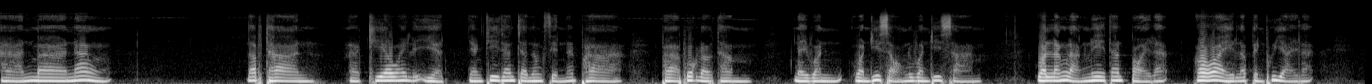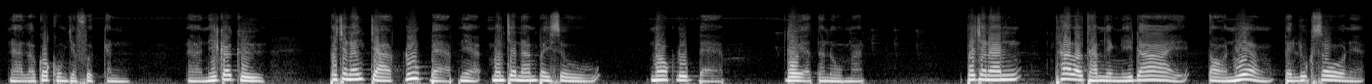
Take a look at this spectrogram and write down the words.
อาหารมานั่งรับทานเคี้ยวให้ละเอียด อย่างที่ท่านอาจารย์ทงศิลป์นั้นพาพาพวกเราทำในวันวันที่สองหรือวันที่สามวันหลังๆนี่ท่านปล่อยแล้วเพราะว่าเห็นแล้วเป็นผู้ใหญ่แล้วนะเราก็คงจะฝึกกันนะนี่ก็คือ เพราะฉะนั้นจากรูปแบบเนี่ยมันจะนำไปสู่นอกรูปแบบโดยอัตโนมัติ เพราะฉะนั้นถ้าเราทำอย่างนี้ได้ต่อเนื่องเป็นลูกโซ่เนี่ย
